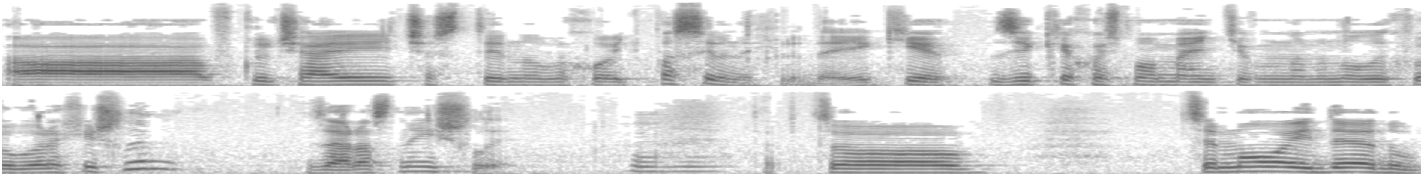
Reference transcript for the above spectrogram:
а, включає і частину виходить пасивних людей, які з якихось моментів на минулих виборах йшли, зараз не йшли. Тобто це мова йде, ну,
